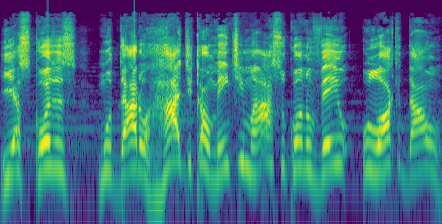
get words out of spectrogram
e as coisas mudaram radicalmente em março quando veio o lockdown.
